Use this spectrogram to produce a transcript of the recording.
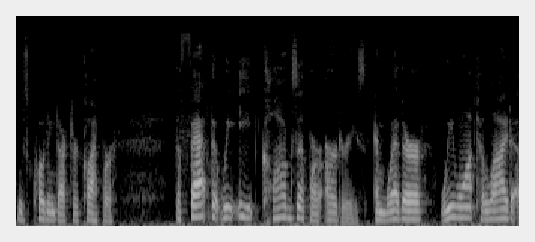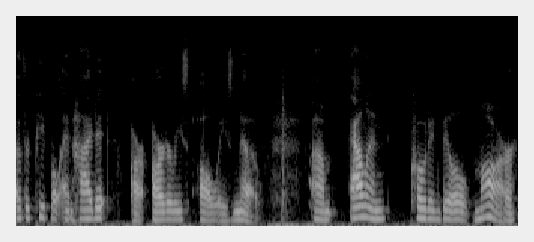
He was quoting Dr. Klaper. The fat that we eat clogs up our arteries, and whether we want to lie to other people and hide it, our arteries always know. Um, Alan quoted Bill Maher,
